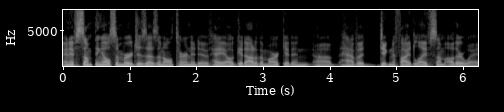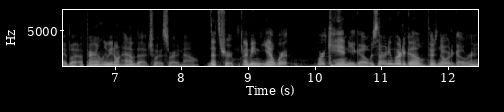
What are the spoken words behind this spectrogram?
And if something else emerges as an alternative, hey, I'll get out of the market and uh, have a dignified life some other way. But apparently, we don't have that choice right now. That's true. I mean, yeah, where where can you go? Is there anywhere to go? There's nowhere to go, right?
